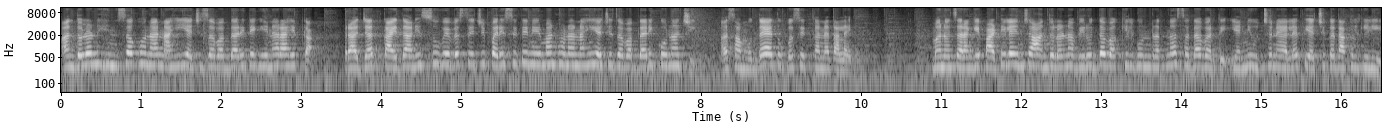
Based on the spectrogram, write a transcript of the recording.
आंदोलन हिंसक होणार नाही याची जबाबदारी ते घेणार आहेत का? राज्यात कायदा आणि सुव्यवस्थेची परिस्थिती निर्माण होणार नाही याची जबाबदारी कोणाची? असा मुद्दा यात उपस्थित करण्यात आलाय. मनोज सरांगे पाटील यांच्या आंदोलनाविरुद्ध वकील गुणरत्न सदावर्ते यांनी उच्च न्यायालयात याचिका दाखल केली.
